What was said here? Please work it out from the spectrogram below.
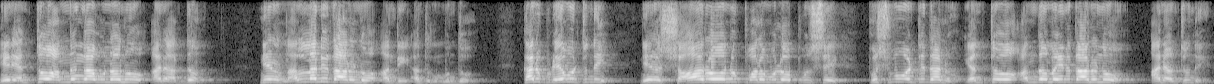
నేను ఎంతో అందంగా ఉన్నాను అని అర్థం. నేను నల్లని దానను అంది అంతకు ముందు. కానీ ఇప్పుడు ఏమంటుంది? నేను షారోను పొలములో పూసే పుష్పం వంటి దాను ఎంతో అందమైన దానును అని అంటుంది.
